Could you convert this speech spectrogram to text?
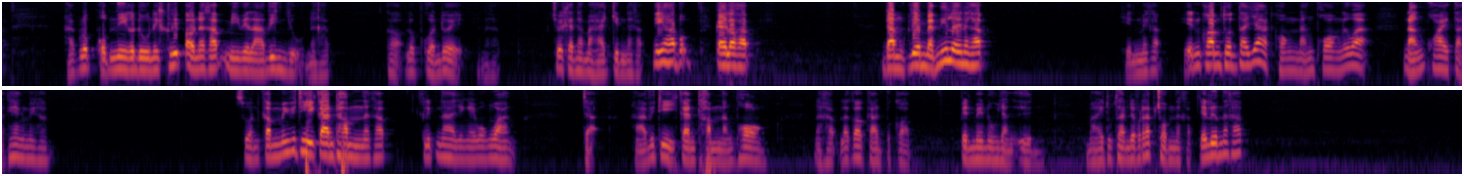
หากรบกลมนี่ก็ดูในคลิปเอานะครับ มีเวลาวิ่งอยู่นะครับ ก็รบกวนด้วยนะครับ ช่วยกันทำมาหากินนะครับ นี่ครับผมใกล้แล้วครับดำเกลียมแบบนี้เลยนะครับ เห็นไหมครับ เห็นความทนทายาทของหนังพองหรือว่าหนังควายตากแห้งไหมครับ ส่วนกรรมวิธีการทำนะครับ คลิปหน้ายังไงว่างๆจะหาวิธีการทำหนังพอง นะครับแล้วก็การประกอบเป็นเมนูอย่างอื่น มาให้ทุกท่านได้รับชมนะครับ อย่าลืมนะครับ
